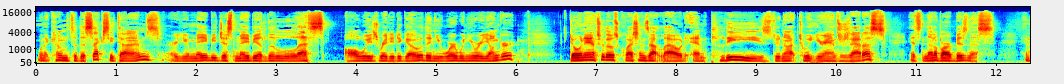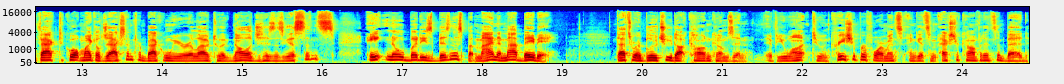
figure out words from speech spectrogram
when it comes to the sexy times? Are you maybe just maybe a little less always ready to go than you were when you were younger? Don't answer those questions out loud, and please do not tweet your answers at us. It's none of our business. In fact, to quote Michael Jackson from back when we were allowed to acknowledge his existence, ain't nobody's business but mine and my baby. That's where BlueChew.com comes in. If you want to increase your performance and get some extra confidence in bed,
